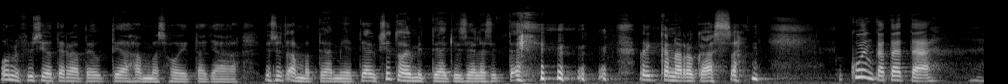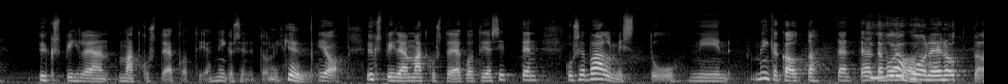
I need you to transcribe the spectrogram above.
on fysioterapeuttia, hammashoitajaa, jos nyt ammatteja miettiä. Yksi toimittajakin siellä sitten rikkana rokassa. Kuinka tätä yksi Pihlajan matkustajakotia, niinkö se nyt oli? Kyllä. Joo, yksi Pihlajan matkustajakotia. Sitten kun se valmistuu, niin minkä kautta täältä voi Joo. huoneen ottaa?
